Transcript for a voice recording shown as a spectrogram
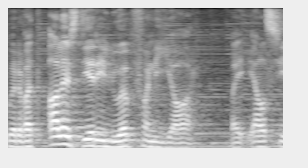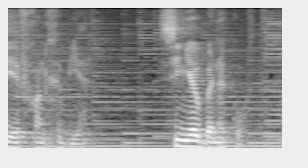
oor wat alles deur die loop van die jaar by LCF gaan gebeur. sien jou binnekort.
